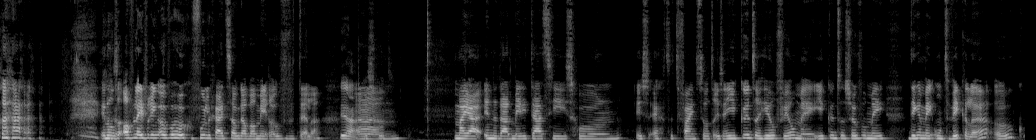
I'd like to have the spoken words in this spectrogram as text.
In onze aflevering over hooggevoeligheid zou ik daar wel meer over vertellen. Ja, is goed. Ehm, maar ja, inderdaad, meditatie is gewoon is echt het fijnste wat er is. En je kunt er heel veel mee. Je kunt er zoveel mee, dingen mee ontwikkelen ook.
